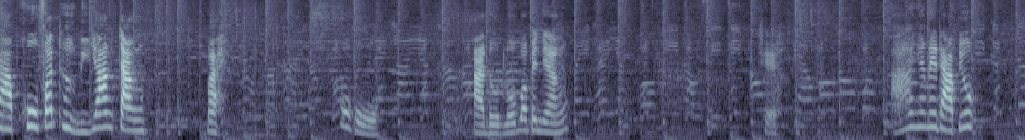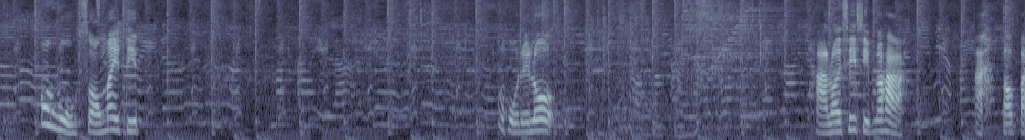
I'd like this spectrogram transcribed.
ดาบคู่ฟันถึกนี่ย่างจัง ไป โอ้โห อ่าโดดลบมาเป็นยัง โอเค อ่ายังได้ดาบอยู่ โอ้โหสองไม่ติด โอ้โห ได้โลหาร้อยสี่สิบแล้วค่ะ อะ ต่อไป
